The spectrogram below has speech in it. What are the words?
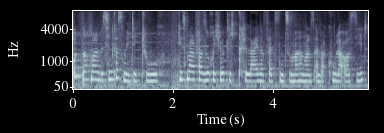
Und nochmal ein bisschen Kosmetiktuch. Diesmal versuche ich wirklich kleine Fetzen zu machen, weil es einfach cooler aussieht.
